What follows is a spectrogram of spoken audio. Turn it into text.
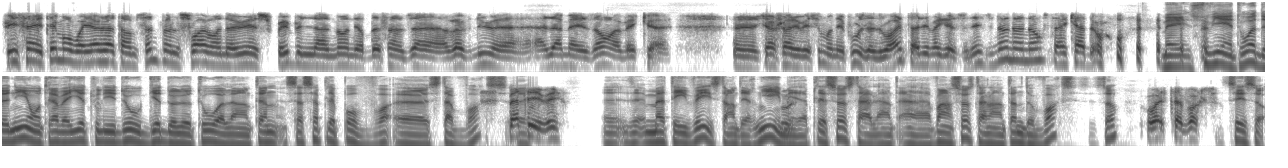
Puis ça a été mon voyage à Thompson, puis le soir, on a eu un souper, puis le lendemain, on est redescendu, revenu à, la maison avec. Euh, quand je suis arrivé ici, mon épouse a dit Ouais, t'es allé magasiner. J'ai dit Non, non, non, c'était un cadeau. Mais souviens-toi, Denis, on travaillait tous les deux au guide de l'auto à l'antenne. Ça s'appelait pas euh, Vox? TV. Euh, ma TV, c'était en dernier, mais après ça, avant ça, c'était à l'antenne de Vox, c'est ça? Oui, c'était Vox. C'est ça.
